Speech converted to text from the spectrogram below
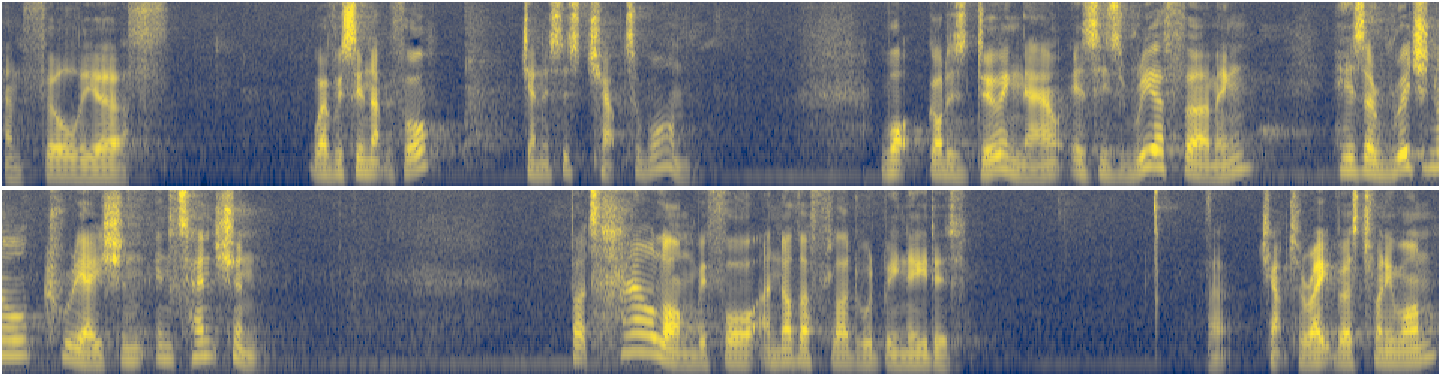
and fill the earth. Where have we seen that before? Genesis chapter 1. What God is doing now is He's reaffirming His original creation intention. But how long before another flood would be needed? Uh, chapter 8, verse 21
